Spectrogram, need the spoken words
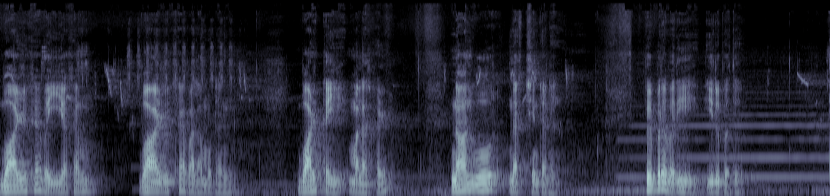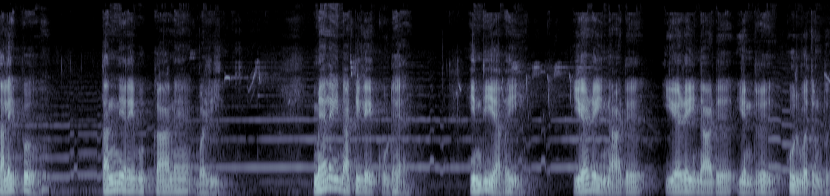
வாழ்க வையகம் வாழ்க வளமுடன். வாழ்க்கை மலர்கள் நால்வோர் நற்சிந்தனை. பிப்ரவரி இருபது. தலைப்பு தன்னிறைவுக்கான வழி. மேலை நாட்டிலே கூட இந்தியாவை ஏழை நாடு ஏழை நாடு என்று கூறுவதுண்டு.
